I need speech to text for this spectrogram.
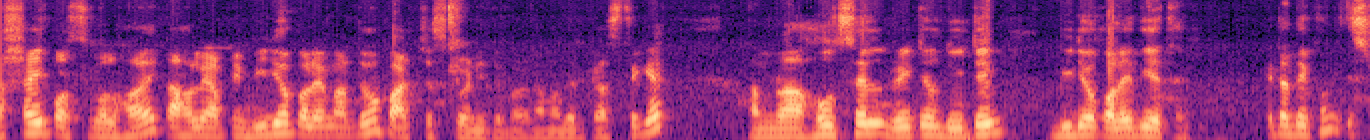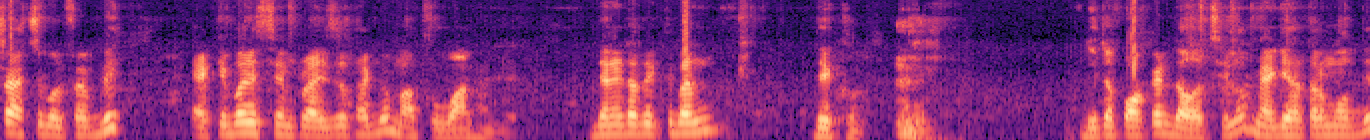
আসাই পসিবল হয়, তাহলে আপনি ভিডিও কলের মাধ্যমেও পারচেস করে নিতে পারেন আমাদের কাছ থেকে। আমরা হোলসেল রিটেল দুইটাই ভিডিও কলে দিয়ে থাকি। এটা দেখুন স্ট্রেচেবল ফ্যাব্রিক একেবারে সেম প্রাইসে থাকবে মাত্র ওয়ান হান্ড্রেড দেন এটা দেখতে পারেন, দেখুন, দুইটা পকেট দেওয়া ছিল, ম্যাগি হাতার মধ্যে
